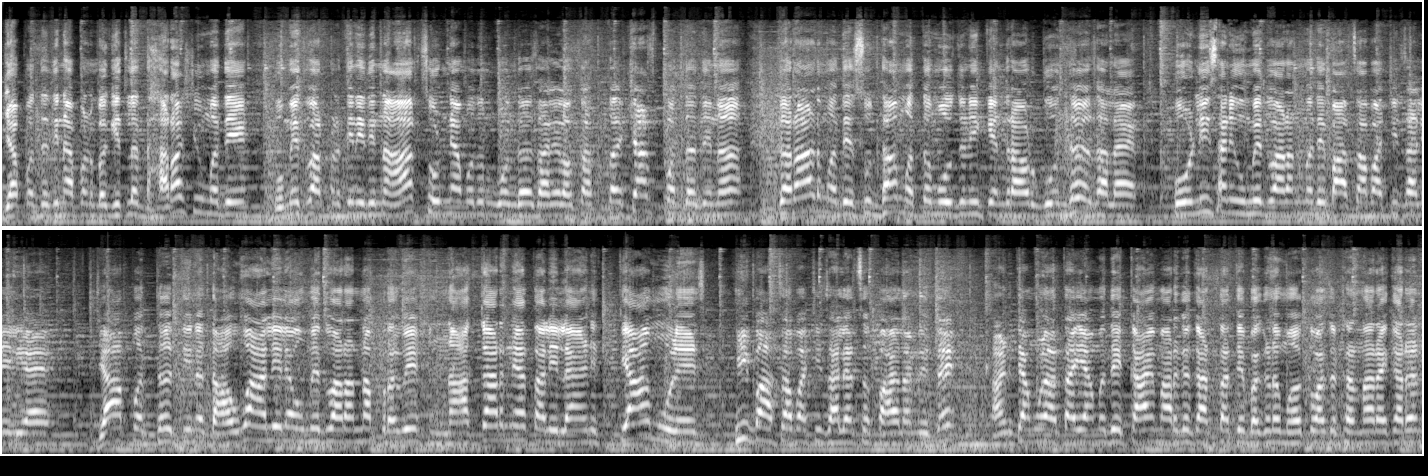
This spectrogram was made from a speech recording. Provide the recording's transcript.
ज्या पद्धतीने आपण बघितलं धाराशिवमध्ये उमेदवार प्रतिनिधींना आत सोडण्यामधून गोंधळ झालेला होता. तशाच पद्धतीनं कराडमध्ये सुद्धा मतमोजणी केंद्रावर गोंधळ झालाय. पोलीस आणि उमेदवारांमध्ये बाचाबाची झालेली आहे. ज्या पद्धतीनं दहावा आलेल्या उमेदवारांना प्रवेश नाकारण्यात आलेला आहे आणि त्यामुळेच ही बाचाबाची झाल्याचं पाहायला मिळतंय. आणि त्यामुळे आता यामध्ये काय मार्ग काढतात ते बघणं महत्वाचं ठरणार आहे. कारण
